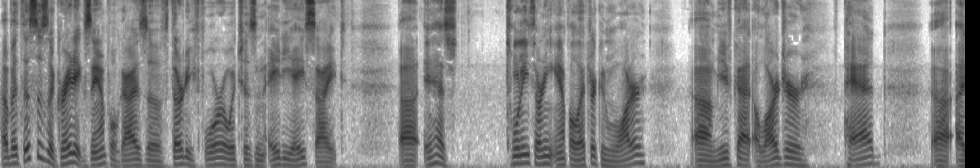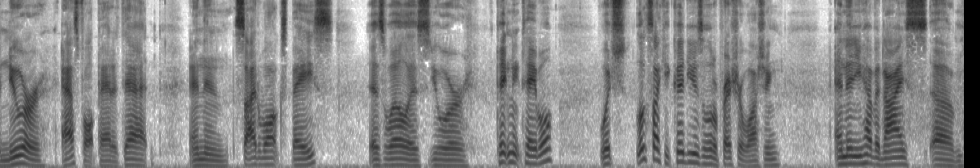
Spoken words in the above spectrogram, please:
Uh, but this is a great example, guys, of 34, which is an ADA site. Uh, it has 20, 30 amp electric and water. Um, you've got a larger pad, uh, a newer asphalt pad at that, and then sidewalk space, as well as your picnic table, which looks like it could use a little pressure washing. And then you have a nice um,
